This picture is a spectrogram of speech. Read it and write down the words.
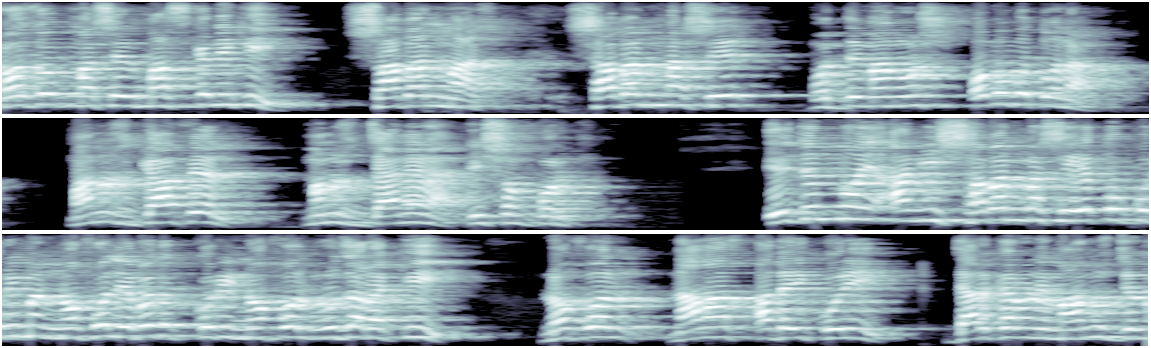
রজব মাসের মাঝখানে কি? সাবান মাস। সাবান মাসের মধ্যে মানুষ অবগত না। মানুষ গাফেল, মানুষ জানে না এই সম্পর্কে। এই জন্যই আমি সাবান মাসে এত পরিমাণ নফল এবাদত করি, নফল রোজা রাখি, নফল নামাজ আদায় করি, যার কারণে মানুষ যেন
